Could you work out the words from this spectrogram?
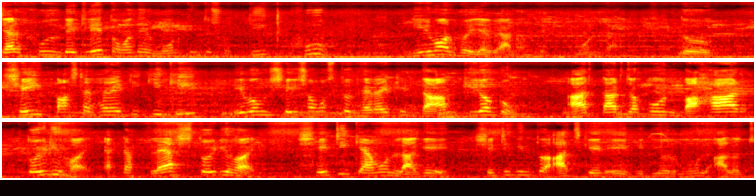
যার ফুল দেখলে তোমাদের মন কিন্তু সত্যি খুব নির্মল হয়ে যাবে আনন্দে, মনটা। তো সেই পাঁচটা ভ্যারাইটি কি কি এবং সেই সমস্ত ভ্যারাইটির দাম কীরকম আর তার যখন বাহার তৈরি হয়, একটা ফ্ল্যাশ তৈরি হয়, সেটি কেমন লাগে? সেটি কিন্তু আজকের এই ভিডিওর মূল আলোচ্য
